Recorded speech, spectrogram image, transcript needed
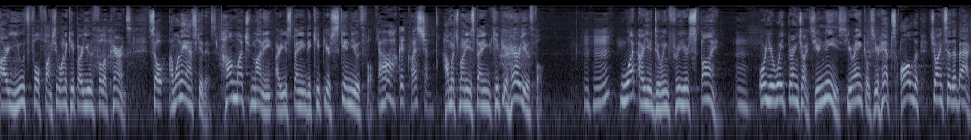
our youthful function, want to keep our youthful appearance. So I want to ask you this. How much money are you spending to keep your skin youthful? Oh, good question. How much money are you spending to keep your hair youthful? Mm-hmm. What are you doing for your spine? Mm. Or your weight bearing joints, your knees, your ankles, your hips, all the joints of the back.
